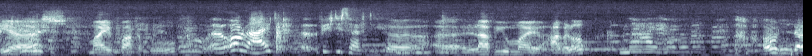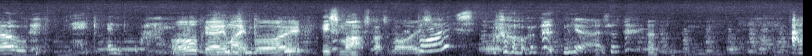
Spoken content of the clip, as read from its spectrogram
Yes, my butterproof. Oh, uh, all right, uh, 50-30. Uh, uh, love you, my havelock. My heaven. Oh, no. Black and white. Okay, my boy. His master's voice. Boys? Oh, yes. A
